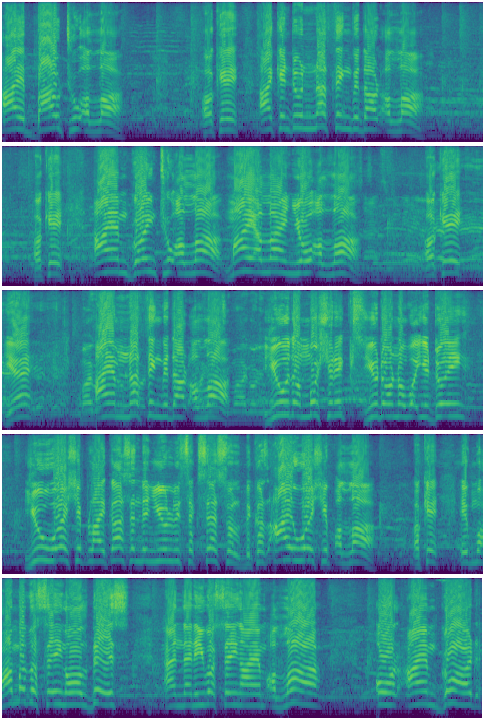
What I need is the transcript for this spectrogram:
I bow to Allah. Okay? I can do nothing without Allah. Okay? I am going to Allah. My Allah and your Allah. Okay? Yeah? I am nothing without Allah. You the mushriks, you don't know what you're doing. You worship like us and then you will be successful because I worship Allah. Okay? If Muhammad was saying all this and then he was saying I am Allah or I am God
